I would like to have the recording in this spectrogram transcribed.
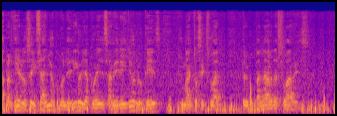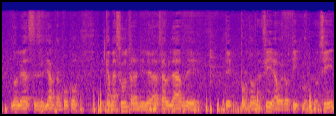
A partir de los seis años, como les digo, ya pueden saber ellos lo que es un acto sexual, pero con palabras suaves. No le vas a enseñar tampoco el Kama Sutra, ni le vas a hablar de, de pornografía o erotismo, pero sí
